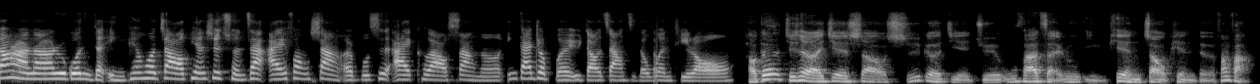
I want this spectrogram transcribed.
当然啦，如果你的影片或照片是存在 iPhone 上，而不是 iCloud 上呢，应该就不会遇到这样子的问题喽。好的，接下来介绍十个解决无法载入影片、照片的方法。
